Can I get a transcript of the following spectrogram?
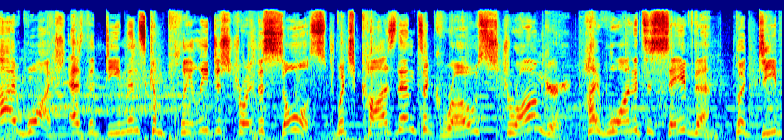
I watched as the demons completely destroyed the souls, which caused them to grow stronger. I wanted to save them, but deep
